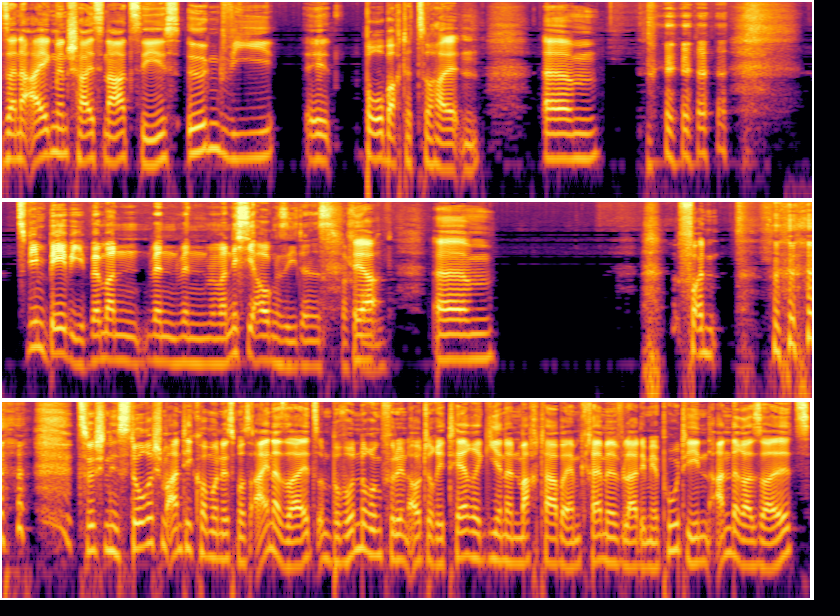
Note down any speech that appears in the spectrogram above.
seine eigenen scheiß Nazis irgendwie äh, beobachtet zu halten. Ähm, ist wie ein Baby, wenn man, wenn, wenn, wenn man nicht die Augen sieht, dann ist es verschwunden. Ja. Ähm, von zwischen historischem Antikommunismus einerseits und Bewunderung für den autoritär regierenden Machthaber im Kreml Wladimir Putin andererseits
